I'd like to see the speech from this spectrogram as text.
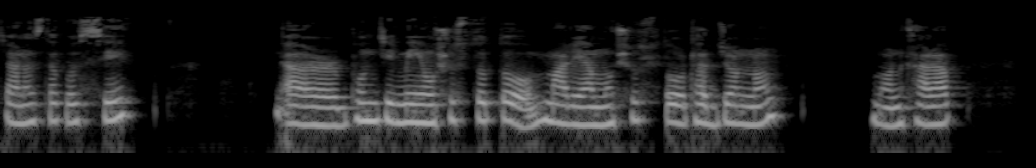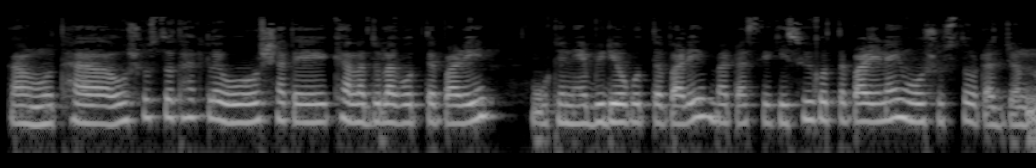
চা নাস্তা করছি। আর বোনজির মেয়ে অসুস্থ তো, মারিয়াম অসুস্থ ওঠার জন্য। মন খারাপ। কারণ ও অসুস্থ থাকলে ওর সাথে খেলাধুলা করতে পারি ওকে নিয়ে ভিডিও করতে পারি বাট আজকে কিছুই করতে পারি নাই, ও অসুস্থ ওটার জন্য।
